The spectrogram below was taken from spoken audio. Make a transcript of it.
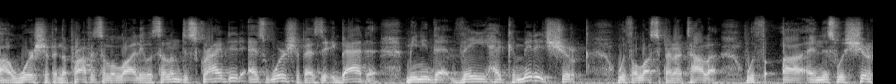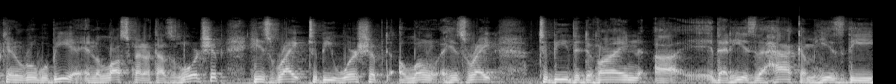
uh, worship. And the Prophet ﷺ described it as worship, as the ibadah, meaning that they had committed shirk with Allah subhanahu wa ta'ala. With, uh, and this was shirk and rububiyyah, in Allah subhanahu wa ta'ala's lordship, his right to be worshipped alone, his right to be the divine, uh, that he is the hakam, he is the,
